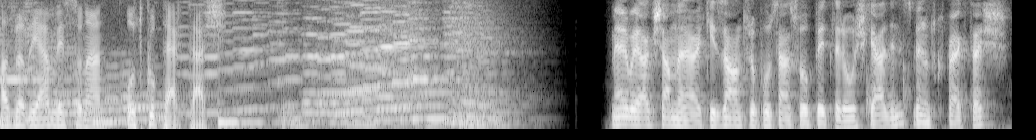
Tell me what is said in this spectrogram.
Hazırlayan ve sunan Utku Perktaş Merhaba, iyi akşamlar herkese. Antroposen Sohbetlere hoş geldiniz. Ben Utku Perktaş.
